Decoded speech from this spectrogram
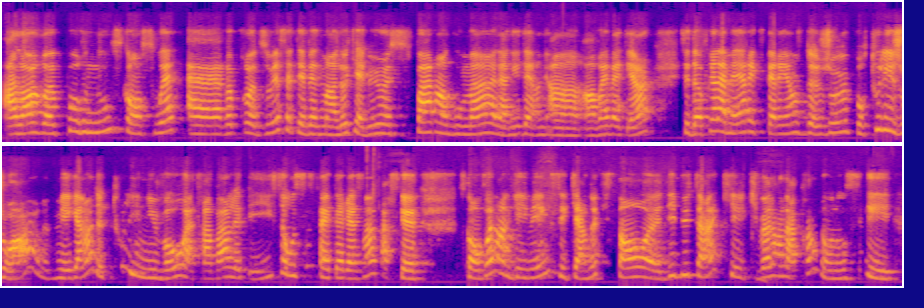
Alors, euh, pour nous, ce qu'on souhaite à reproduire cet événement-là, qui avait eu un super engouement l'année dernière, en, 2021, c'est d'offrir la meilleure expérience de jeu pour tous les joueurs, mais également de tous les niveaux à travers le pays. Ça aussi, c'est intéressant parce que ce qu'on voit dans le gaming, c'est qu'il y en a qui sont débutants, qui, qui veulent en apprendre, mais on a aussi des,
